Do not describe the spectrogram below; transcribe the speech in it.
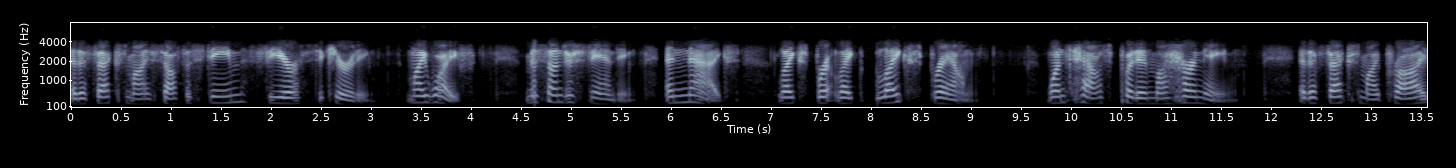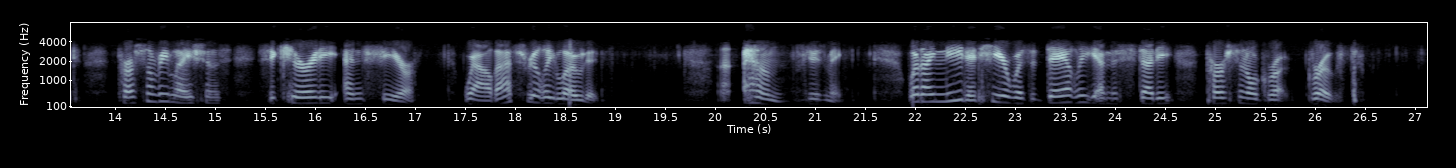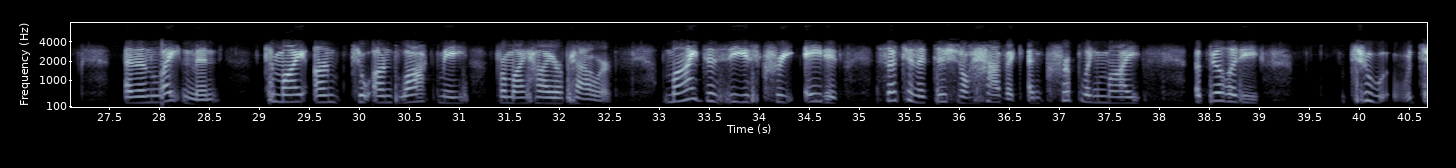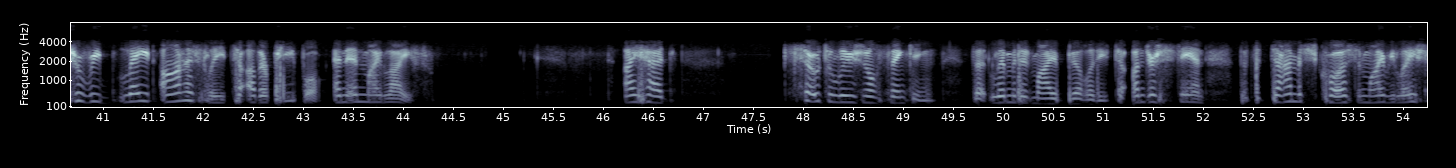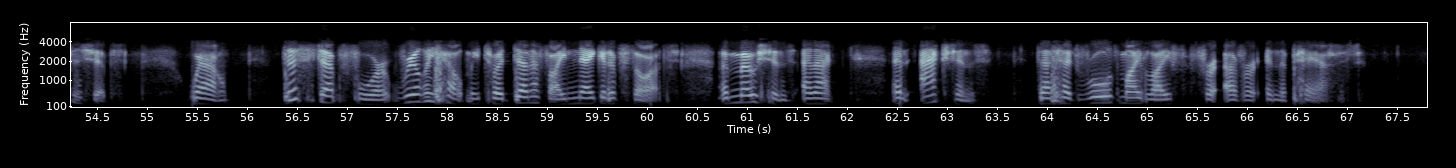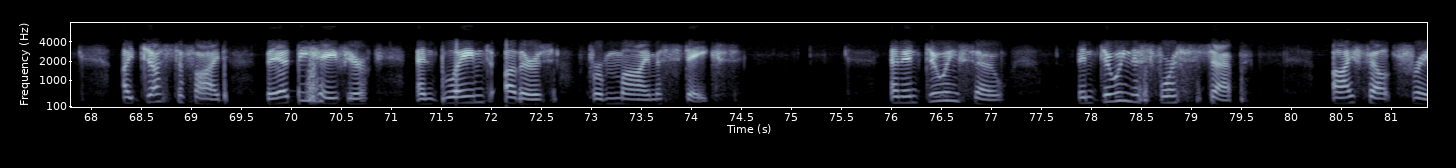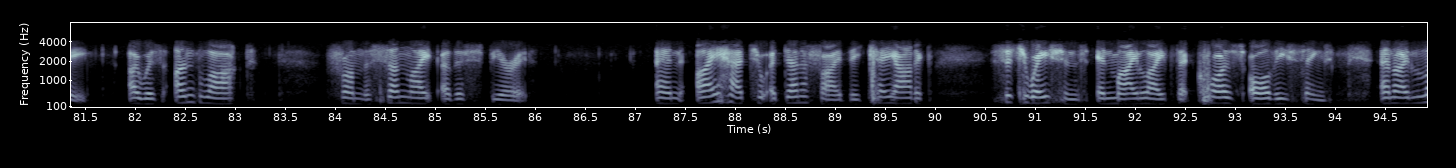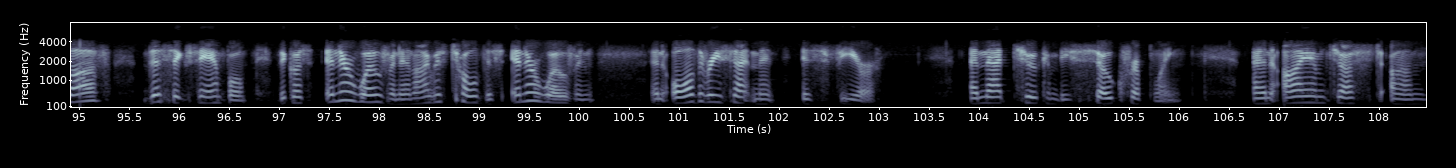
It affects my self esteem, fear, security my wife, misunderstanding, and nags likes, like, likes Brown, Once house put in my her name. It affects my pride, personal relations, security, and fear. Wow, that's really loaded. Excuse me. What I needed here was a daily and a steady personal gro- growth, an enlightenment to my un- to unblock me from my higher power. My disease created such an additional havoc and crippling my ability to to relate honestly to other people and in my life. I had so delusional thinking that limited my ability to understand that the damage caused in my relationships. Wow. This step four really helped me to identify negative thoughts, emotions, and act and actions that had ruled my life forever in the past. I justified bad behavior and blamed others for my mistakes. And in doing so, in doing this fourth step, I felt free. I was unblocked from the sunlight of the Spirit. And I had to identify the chaotic situations in my life that caused all these things. And I love this example because interwoven, and I was told this interwoven and all the resentment is fear. And that too can be so crippling. And I am just, um,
